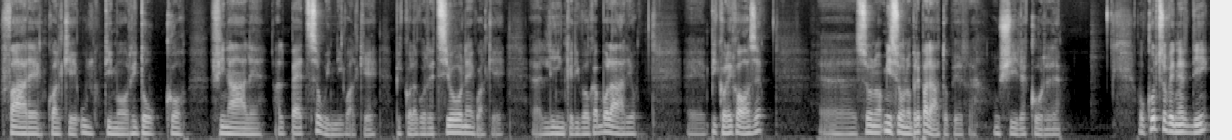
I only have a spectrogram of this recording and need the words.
fare qualche ultimo ritocco finale al pezzo, quindi qualche piccola correzione, qualche eh, link di vocabolario, eh, piccole cose. Eh, sono, mi sono preparato per uscire e correre. Ho corso venerdì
